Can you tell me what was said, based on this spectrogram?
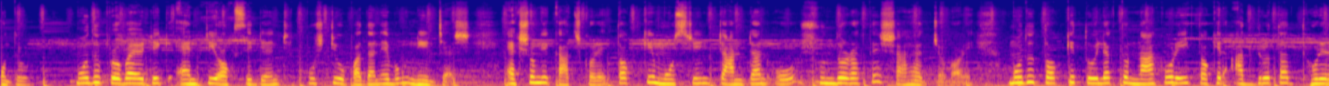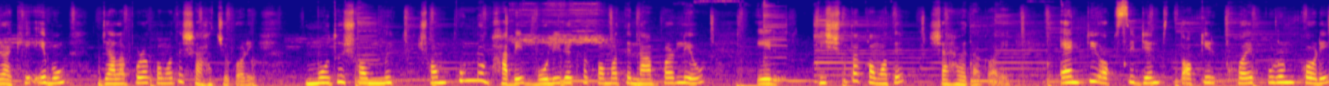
মধু। মধু প্রোবায়োটিক, অ্যান্টিঅক্সিডেন্ট, পুষ্টি উপাদান এবং নির্যাস একসঙ্গে কাজ করে। ত্বককে মসৃণ টান টান ও সুন্দর রাখতে সাহায্য করে। মধু ত্বককে তৈলাক্ত না করেই ত্বকের আর্দ্রতা ধরে রাখে এবং জ্বালাপোড়া কমাতে সাহায্য করে। মধু সম্পূর্ণভাবে বলিরেখা কমাতে না পারলেও এর দৃশ্যতা কমাতে সহায়তা করে। অ্যান্টিঅক্সিডেন্ট ত্বকের ক্ষয় পূরণ করে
